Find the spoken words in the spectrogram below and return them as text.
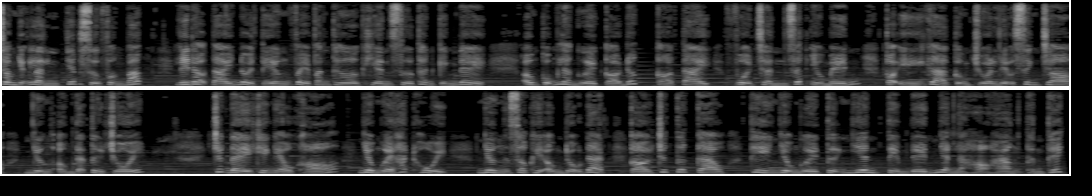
Trong những lần tiếp sứ phương Bắc, Lý Đạo Tái nổi tiếng về văn thơ khiến sứ thần kính nể. Ông cũng là người có đức, có tài, vua Trần rất yêu mến, có ý gả công chúa Liễu Sinh cho, nhưng ông đã từ chối. Trước đây khi nghèo khó, nhiều người hắt hủi, nhưng sau khi ông đỗ đạt có chức tước cao thì nhiều người tự nhiên tìm đến nhận là họ hàng thân thích.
